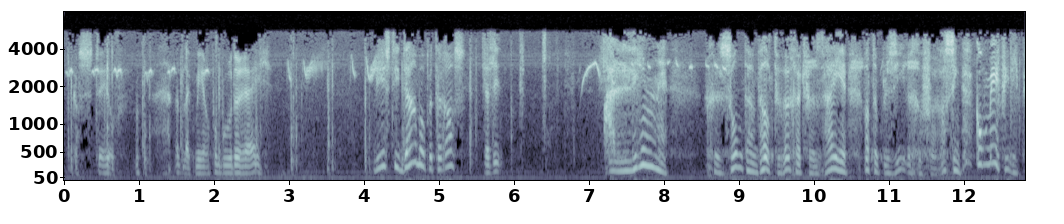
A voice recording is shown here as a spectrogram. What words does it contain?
Kasteel. Het lijkt meer op een boerderij. Wie is die dame op het terras? Dat is... Aline. Gezond en wel terug uit Versailles. Wat een plezierige verrassing. Kom mee, Philippe.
